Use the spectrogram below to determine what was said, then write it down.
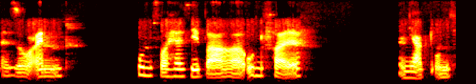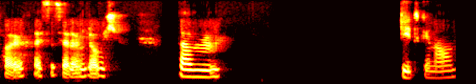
Also ein unvorhersehbarer Unfall. Ein Jagdunfall heißt es ja dann, glaube ich. Ähm, geht, genau.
